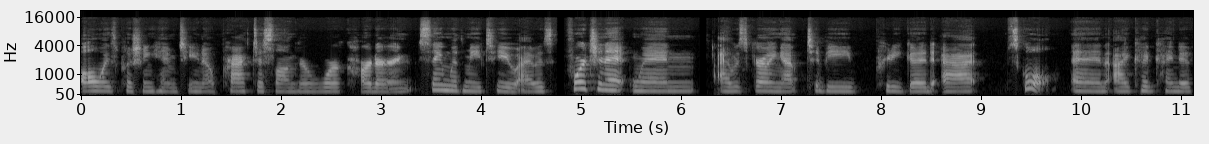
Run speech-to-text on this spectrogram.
always pushing him to, you know, practice longer, work harder. And same with me, too. I was fortunate when I was growing up to be pretty good at school and I could kind of,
